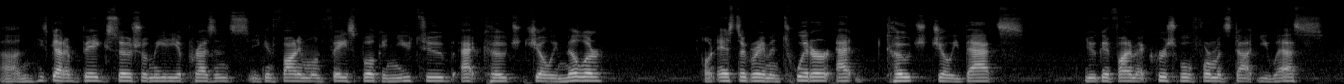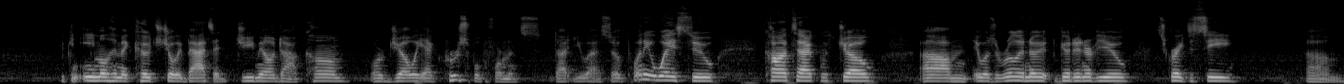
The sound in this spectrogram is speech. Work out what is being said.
um, he's got a big social media presence. You can find him on Facebook and YouTube at Coach Joey Miller on Instagram and Twitter at Coach Joey Bats. You can find him at crucibleperformance.us. You can email him at coachjoeybats at gmail.com or joey at crucibleperformance.us. So, plenty of ways to contact with Joe. Um, it was a really no- good interview. It's great to see um,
